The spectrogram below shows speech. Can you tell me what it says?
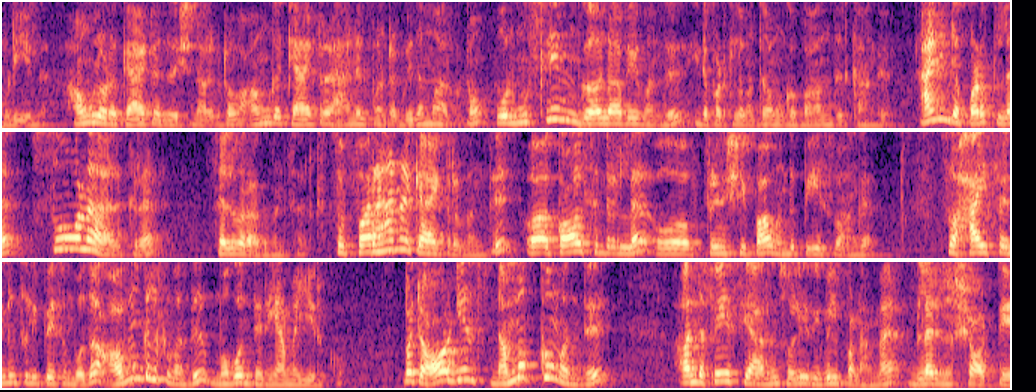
முடியல. அவங்களோட கேரக்டரைசேஷனாக இருக்கட்டும் அவங்க கேரக்டரை ஹேண்டில் பண்ணுற விதமாக இருக்கட்டும் ஒரு முஸ்லீம் கேர்ளாகவே வந்து இந்த படத்தில் வந்து அவங்க வாழ்ந்துருக்காங்க. அண்ட் இந்த படத்தில் சோலாக இருக்கிற Selvaraghavan sir so Farhana character வந்து கால் சென்டரில் ஃப்ரெண்ட்ஷிப்பாக வந்து பேசுவாங்க. ஸோ ஹை ஃப்ரெண்டுன்னு சொல்லி பேசும்போது அவங்களுக்கு வந்து முகம் தெரியாமல் இருக்கும். பட் ஆடியன்ஸ் நமக்கும் வந்து அந்த ஃபேஸ் யாருன்னு சொல்லி ரிவீல் பண்ணாமல் blur shot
